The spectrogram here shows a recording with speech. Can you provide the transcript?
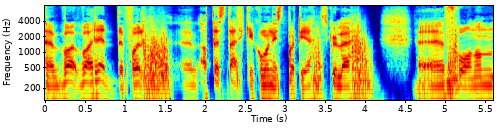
eh, var, var, redde for eh, at det sterke kommunistpartiet skulle eh, få noen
